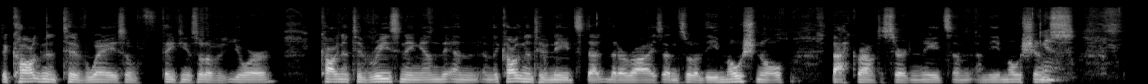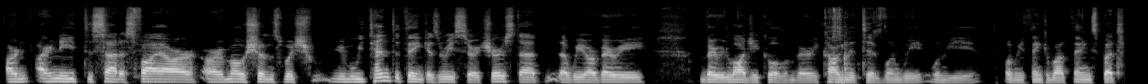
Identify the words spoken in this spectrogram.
the cognitive ways of thinking, sort of your cognitive reasoning and the and, and the cognitive needs that, that arise and sort of the emotional background to certain needs and, and the emotions yeah. Our our need to satisfy our, our emotions which we tend to think as researchers that that we are very very logical and very cognitive when we when we when we think about things but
